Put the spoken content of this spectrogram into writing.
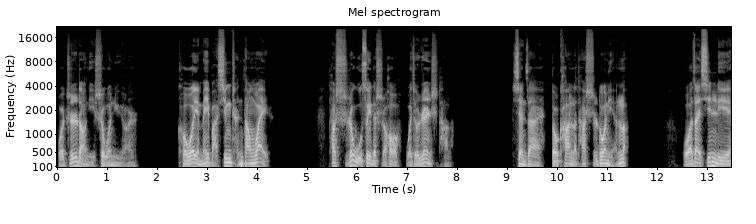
我知道你是我女儿，可我也没把星辰当外人。他十五岁的时候我就认识他了，现在都看了他十多年了，我在心里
